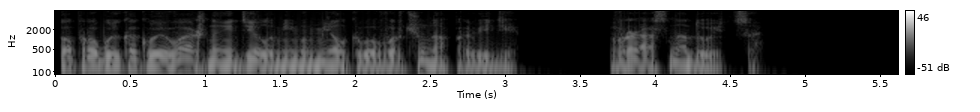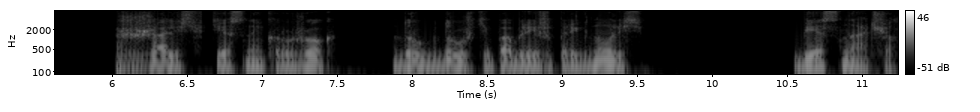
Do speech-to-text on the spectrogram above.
Попробуй какое важное дело мимо мелкого ворчуна проведи. В раз надуется. Сжались в тесный кружок, друг к дружке поближе пригнулись. Бес начал.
